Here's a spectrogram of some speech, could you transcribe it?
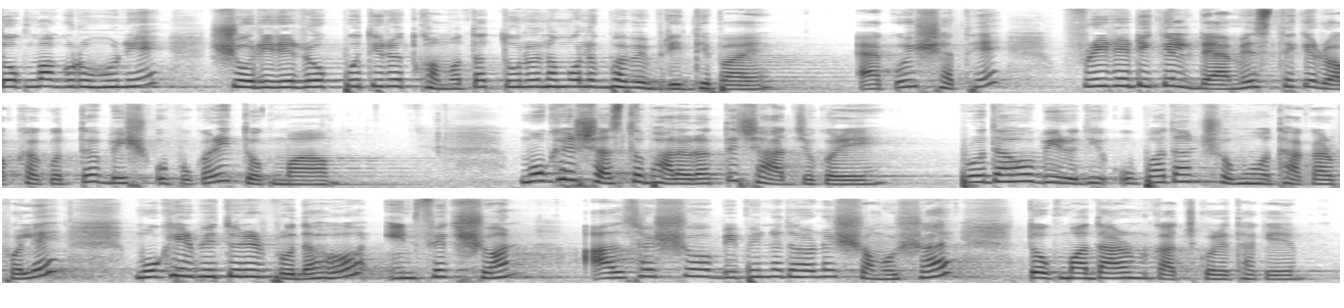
তোকমা গ্রহণে শরীরের রোগ প্রতিরোধ ক্ষমতা তুলনামূলকভাবে বৃদ্ধি পায়। একই সাথে ফ্রি রেডিক্যাল ড্যামেজ থেকে রক্ষা করতেও বেশ উপকারী তোকমা। মুখের স্বাস্থ্য ভালো রাখতে সাহায্য করে। প্রদাহ বিরোধী উপাদানসমূহ থাকার ফলে মুখের ভিতরের প্রদাহ, ইনফেকশন আলসারসহ বিভিন্ন ধরনের সমস্যায় তোকমা দারুণ কাজ করে থাকে।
